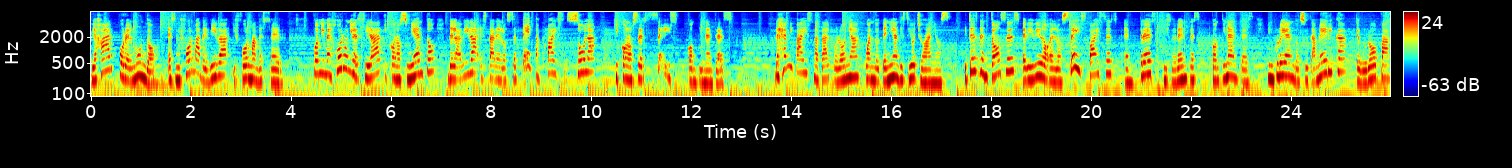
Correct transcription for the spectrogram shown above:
Viajar por el mundo es mi forma de vida y forma de ser. Fue mi mejor universidad y conocimiento de la vida estar en los 70 países sola y conocer 6 continentes. Dejé mi país natal, Polonia, cuando tenía 18 años y desde entonces he vivido en los 6 países en 3 diferentes continentes, incluyendo Sudamérica, Europa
